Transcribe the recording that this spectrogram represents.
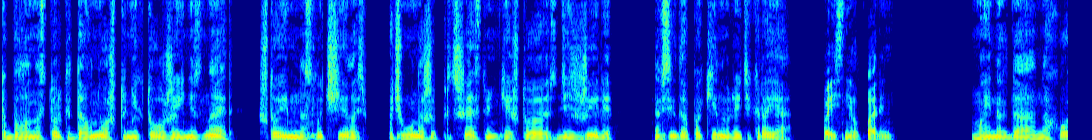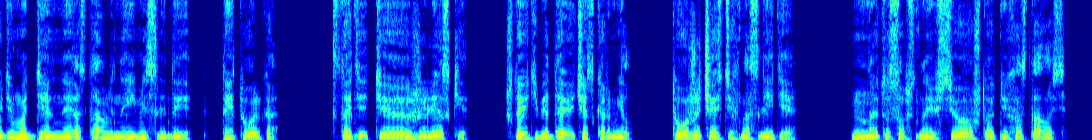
Это было настолько давно, что никто уже и не знает, что именно случилось, почему наши предшественники, что здесь жили, навсегда покинули эти края, — пояснил парень. Мы иногда находим отдельные оставленные ими следы, да и только. Кстати, те железки, что я тебе давеча скормил, тоже часть их наследия. Но это, собственно, и все, что от них осталось.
